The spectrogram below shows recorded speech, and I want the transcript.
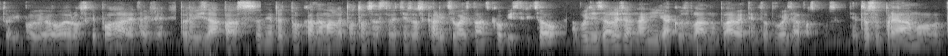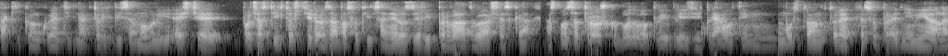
ktorý bojuje o európske poháre, takže prvý zápas nepredpokladám, ale potom sa stretne so Skalicou aj s Banskou Bystricou a bude záležať na nich, ako zvládnu práve tento dvojzápas. To sú priamo takí konkurenti, na ktorých by sa mohli ešte počas týchto štyroch zápasov, kým sa nerozdeli prvá, druhá, šeska, aspoň sa trošku bodovo priblížiť priamo tým mústvám, ktoré sú pred nimi, ale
